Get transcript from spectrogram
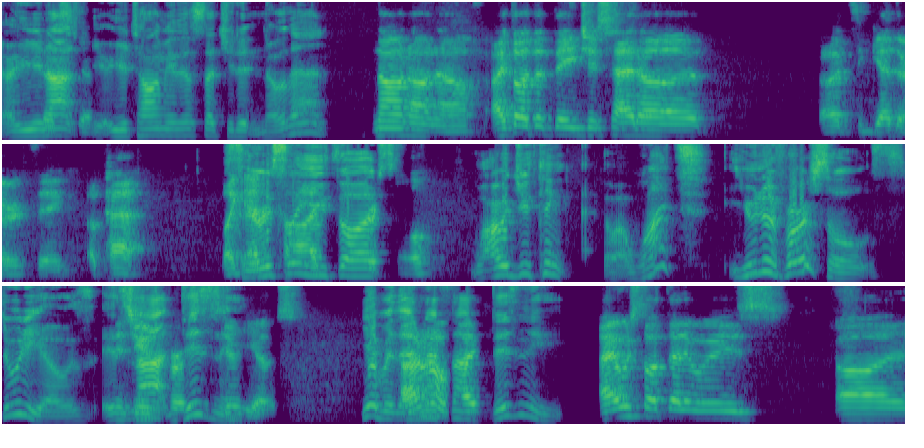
Are you That's not? true. You're telling me this that you didn't know that? No, no, no. I thought that they just had a, a together thing, a path. Like Seriously? Epcot, You thought- Universal. Why would you think? uh, What? Universal Studios is It's not Universal Disney. Studios. Yeah, but I that, don't know, that's not I- Disney. I always thought that it was. Uh,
